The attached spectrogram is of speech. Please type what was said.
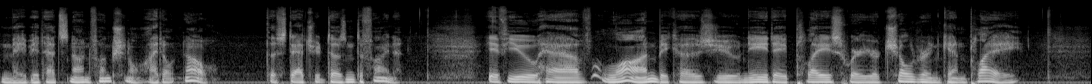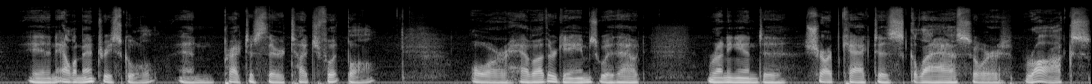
maybe that's non functional. I don't know. The statute doesn't define it. If you have lawn because you need a place where your children can play in elementary school and practice their touch football, or have other games without running into sharp cactus, glass, or rocks,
